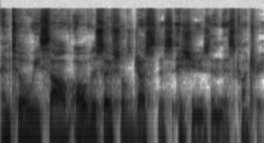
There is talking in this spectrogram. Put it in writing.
until we solve all the social justice issues in this country.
